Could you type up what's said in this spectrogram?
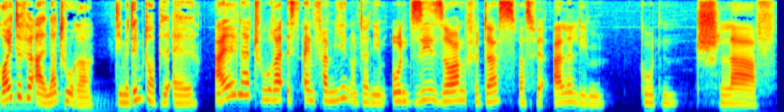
Heute für Alnatura, die mit dem Doppel-L. Alnatura ist ein Familienunternehmen und sie sorgen für das, was wir alle lieben. Guten Schlaf.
